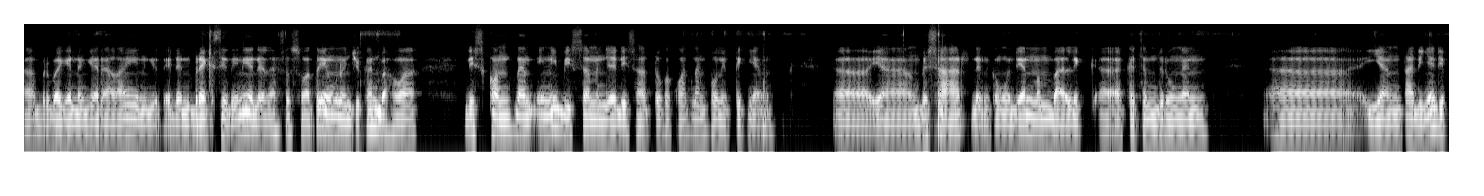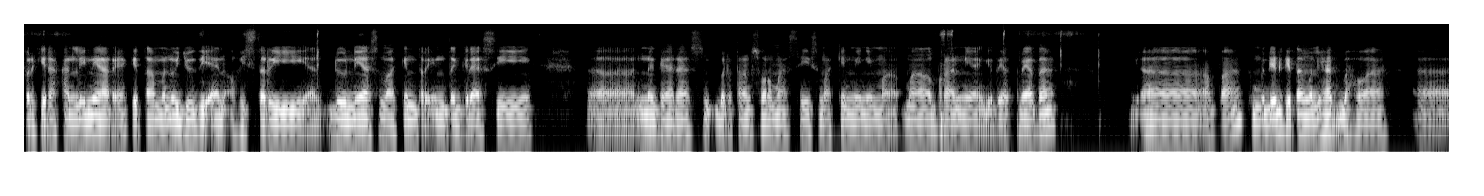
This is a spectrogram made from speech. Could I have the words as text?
eh, berbagai negara lain gitu. ya. Dan Brexit ini adalah sesuatu yang menunjukkan bahwa discontent ini bisa menjadi satu kekuatan politik yang eh, yang besar dan kemudian membalik eh, kecenderungan eh, yang tadinya diperkirakan linear ya kita menuju the end of history dunia semakin terintegrasi eh, negara bertransformasi semakin minimal perannya gitu ya. Ternyata eh, apa kemudian kita melihat bahwa eh,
